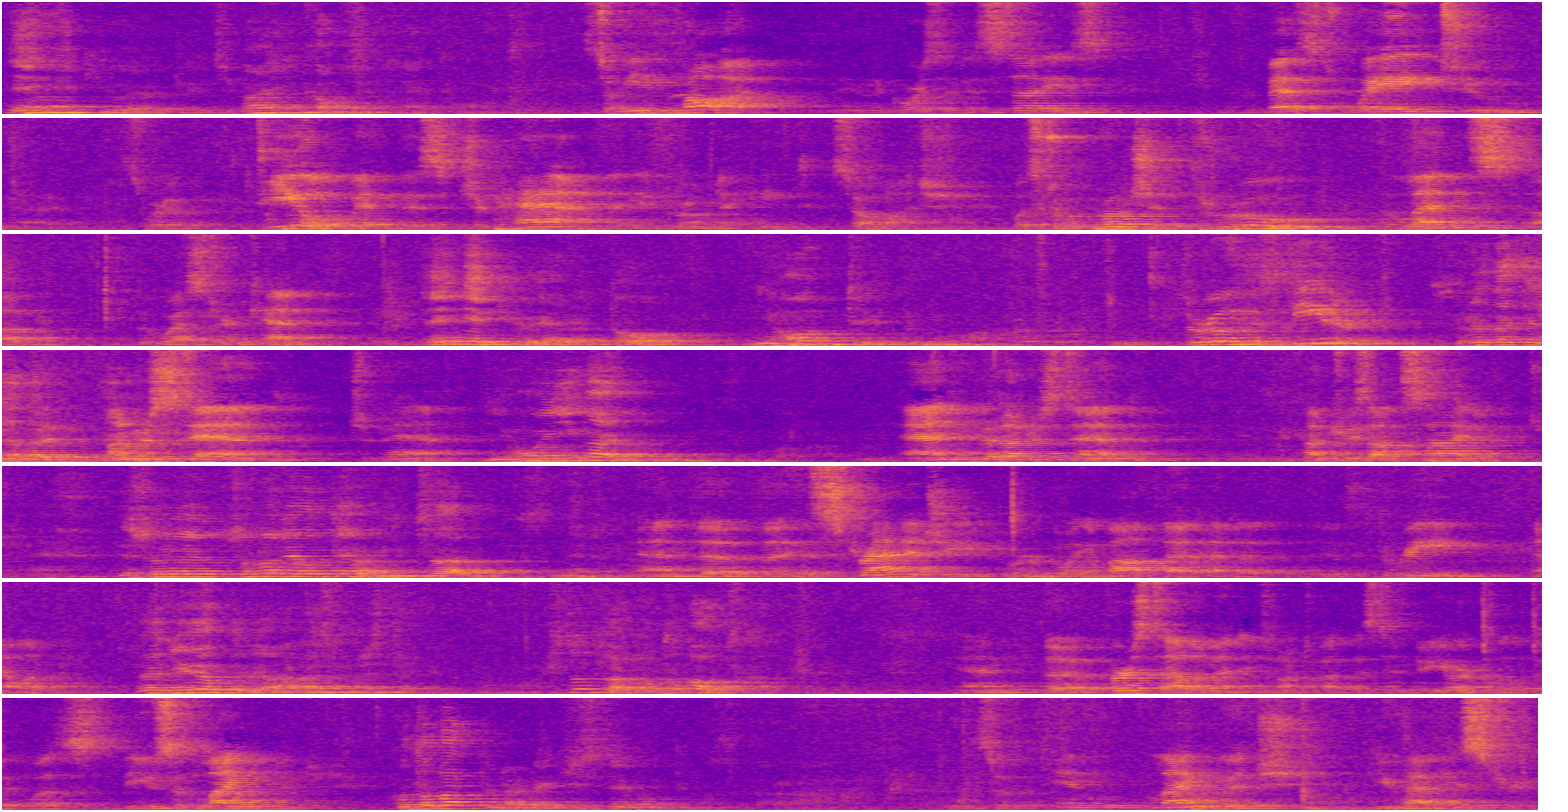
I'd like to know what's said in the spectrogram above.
演劇をやると一番いいかもしれないと思います So he thought, in the course of his studies, the best way to uh, sort of deal with this Japan that he had grown to hate so much was to approach it through the lens of the Western canon, 演劇をやると日本っていう国も through the theater. それだけ He じゃなく could て understand Japan, 日本以外の国も全部わか and he could understand the countries outside of Japan. るでそれその要点は3つあるんですね And the, the, his strategy for going about that had a, you know, three elements. それはニューヨークでは話しましたけれども一つは言葉を使う And the first element, and he talked about this in New York a little bit, was the use of language. 言葉っていうのは歴史性持ってますから So in language, you have history.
